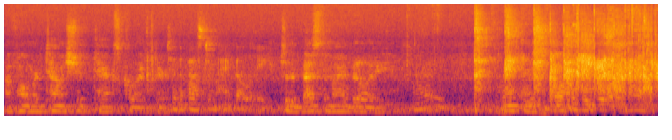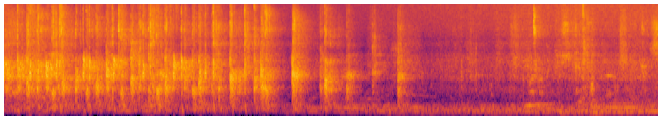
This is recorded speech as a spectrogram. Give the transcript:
of Homer Township Tax Collector to the best of my ability. to the best of my ability. All right. Thank you. Welcome to the board. Come on, just get it done, make us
